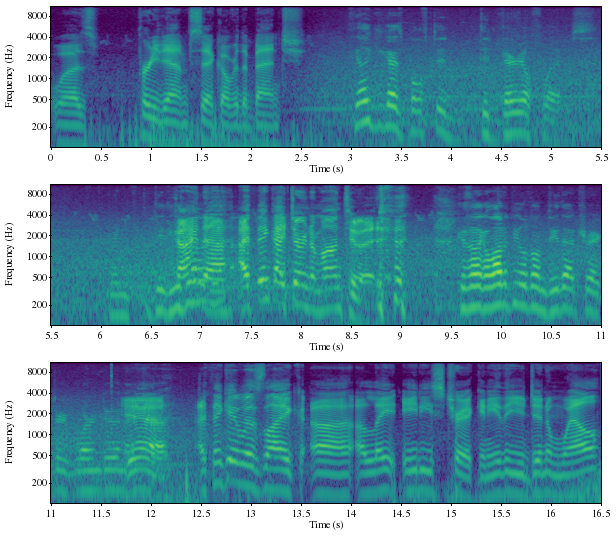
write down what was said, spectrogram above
was pretty damn sick over the bench. I feel like you guys both did did varial flips. I mean, did he? Kinda. I think I turned him onto it. Because like a lot of people don't do that trick or weren't doing it. yeah. I think it was like uh, a late 80s trick, and either you did them well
